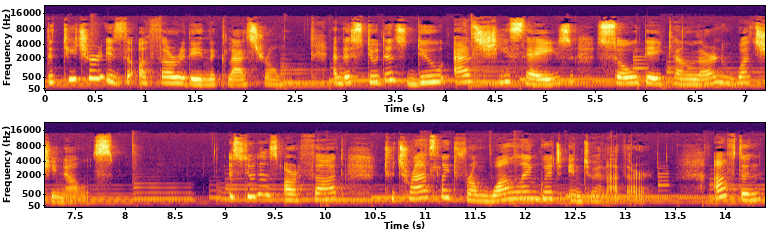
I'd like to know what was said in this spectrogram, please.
The teacher is the authority in the classroom, and the students do as she says so they can learn what she knows. Students are taught to translate from one language into another. Often,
